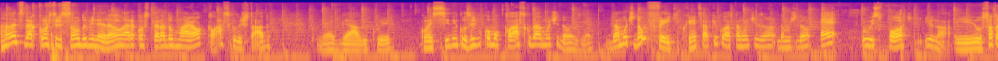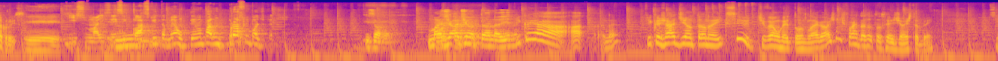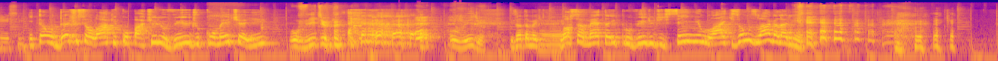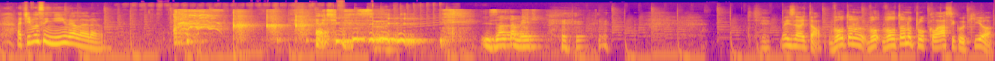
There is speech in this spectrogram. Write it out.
Antes da construção do Mineirão, era considerado o maior clássico do estado, né? Galo e Coelho. Conhecido inclusive como clássico da multidões, né? Da multidão fake, porque a gente sabe que o clássico da multidão, da multidão é o esporte e o, Na- e o Santa Cruz. E Isso, mas esse clássico aí também é um tema para um próximo podcast. Exatamente. Mas já adiantando aí, né? Fica aí a, a- né? Fica já adiantando aí que se tiver um retorno legal, a gente faz das outras regiões também. Sim, sim. Então deixa o seu like, compartilhe o vídeo, comente aí. o vídeo. O vídeo. Exatamente. Nossa meta aí pro vídeo de 100 mil likes. Vamos lá, galerinha. Ativa o sininho, galera. Ativa o sininho. Exatamente. Mas não, então, voltando, vo- voltando pro clássico aqui, ó.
